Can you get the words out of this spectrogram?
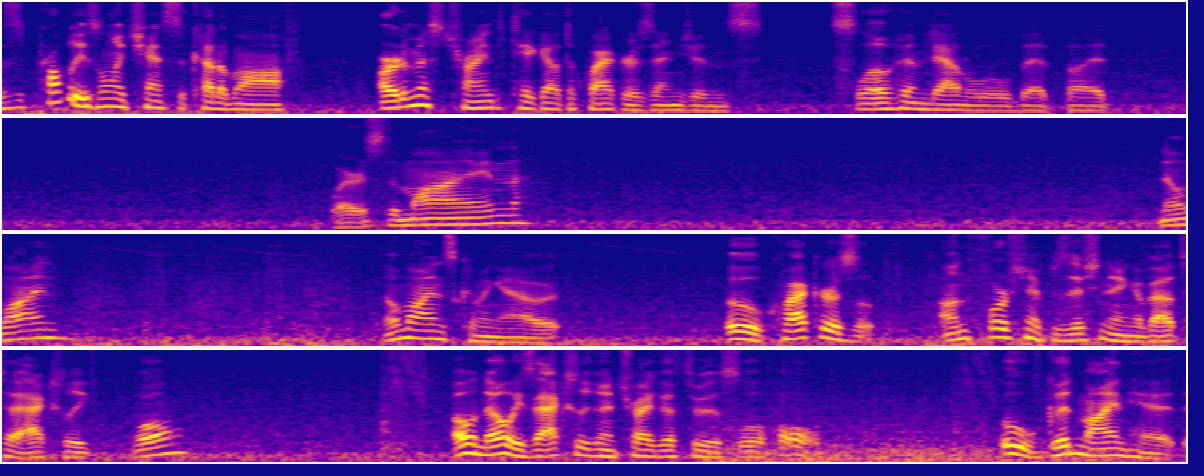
This is probably his only chance to cut him off. Artemis trying to take out the Quacker's engines. Slow him down a little bit, but... Where's the mine? No mine? No mine's coming out. Ooh, Quacker's unfortunate positioning about to actually... Well... Oh no, he's actually going to try to go through this little hole. Ooh, good mine hit.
